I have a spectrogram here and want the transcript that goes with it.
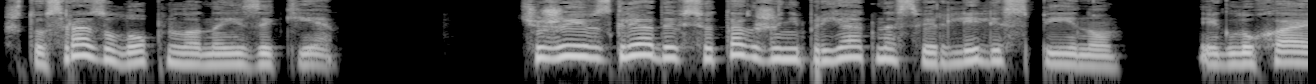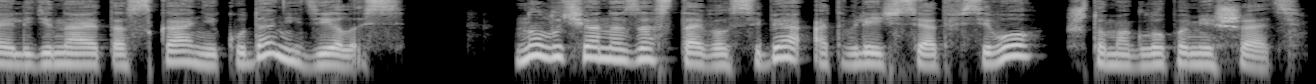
что сразу лопнула на языке. Чужие взгляды все так же неприятно сверлили спину, и глухая ледяная тоска никуда не делась. Но Лучано заставил себя отвлечься от всего, что могло помешать.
